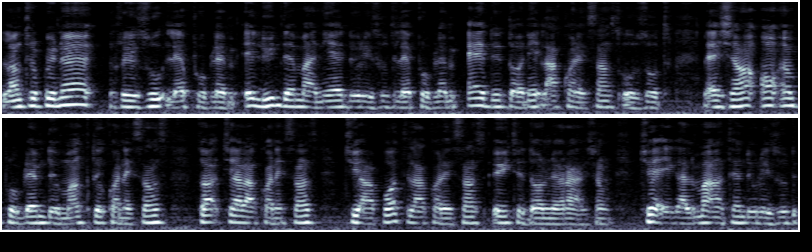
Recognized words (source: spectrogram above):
L'entrepreneur résout les problèmes et l'une des manières de résoudre les problèmes est de donner la connaissance aux autres. Les gens ont un problème de manque de connaissance. Toi, tu as la connaissance, tu apportes la connaissance, eux, ils te donnent leur argent. Tu es également en train de résoudre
